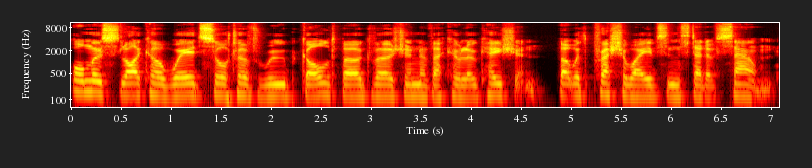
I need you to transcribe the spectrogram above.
almost like a weird sort of Rube Goldberg version of echolocation, but with pressure waves instead of sound.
